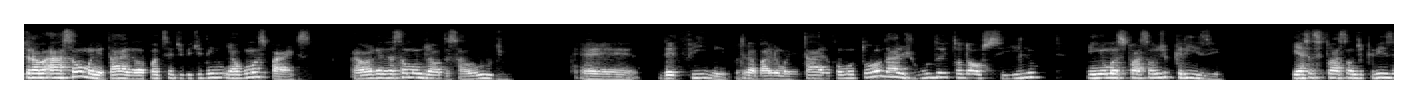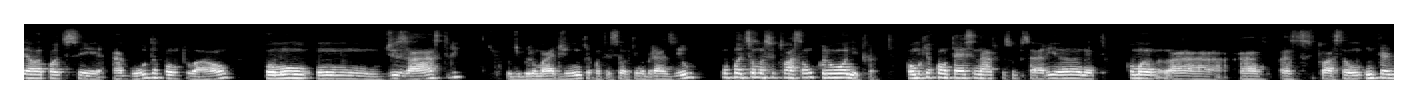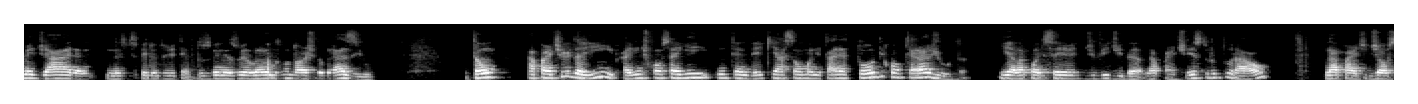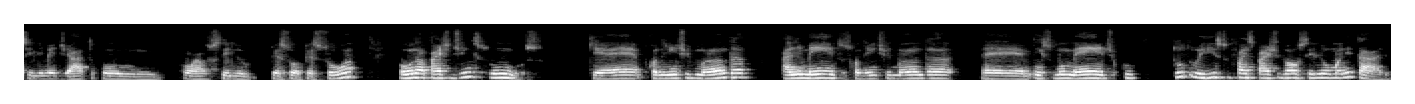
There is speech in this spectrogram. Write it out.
a ação humanitária ela pode ser dividida em, algumas partes. A Organização Mundial da Saúde é, define o trabalho humanitário como toda ajuda e todo auxílio em uma situação de crise. E essa situação de crise ela pode ser aguda, pontual, como um desastre, tipo de Brumadinho, que aconteceu aqui no Brasil, ou pode ser uma situação crônica, como que acontece na África subsaariana, como a, a, a, situação intermediária nesse período de tempo dos venezuelanos no norte do Brasil. Então, a partir daí, a gente consegue entender que a ação humanitária é toda e qualquer ajuda. E ela pode ser dividida na parte estrutural, na parte de auxílio imediato com, com auxílio pessoa a pessoa, ou na parte de insumos, que é quando a gente manda alimentos, quando a gente manda é, insumo médico, tudo isso faz parte do auxílio humanitário.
